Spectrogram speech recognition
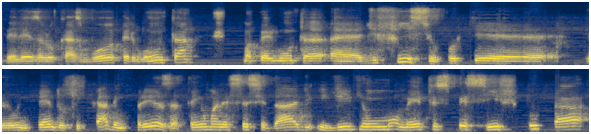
Beleza, Lucas. Boa pergunta. Uma pergunta é, difícil, porque eu entendo que cada empresa tem uma necessidade e vive um momento específico para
